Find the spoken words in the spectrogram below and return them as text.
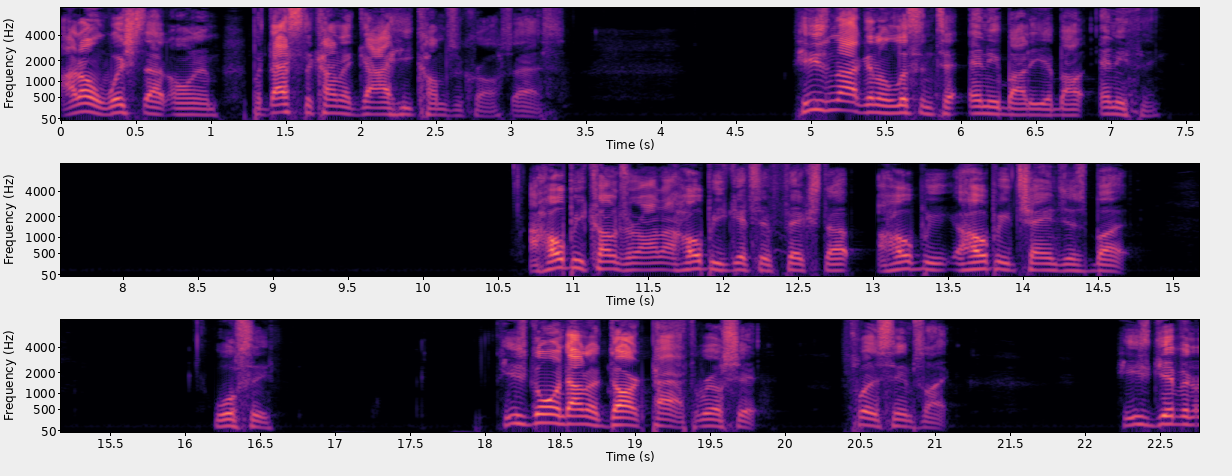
I don't wish that on him, but that's the kind of guy he comes across as. He's not going to listen to anybody about anything. I hope he comes around. I hope he gets it fixed up. I hope he I hope he changes, but we'll see. He's going down a dark path, real shit. That's what it seems like. He's given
